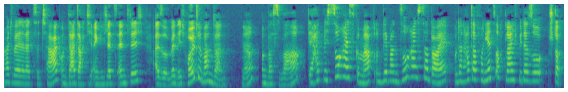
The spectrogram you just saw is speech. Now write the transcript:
heute war ja der letzte Tag und da dachte ich eigentlich letztendlich, also wenn ich heute, wann dann? Ne? Und was war? Der hat mich so heiß gemacht und wir waren so heiß dabei und dann hat er von jetzt auf gleich wieder so, stopp.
